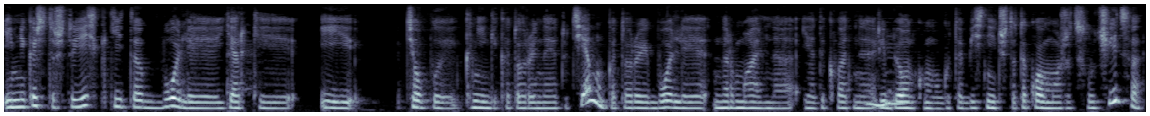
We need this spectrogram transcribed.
И мне кажется, что есть какие-то более яркие и теплые книги, которые на эту тему, которые более нормально и адекватно Мгм. ребенку могут объяснить, что такое может случиться.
